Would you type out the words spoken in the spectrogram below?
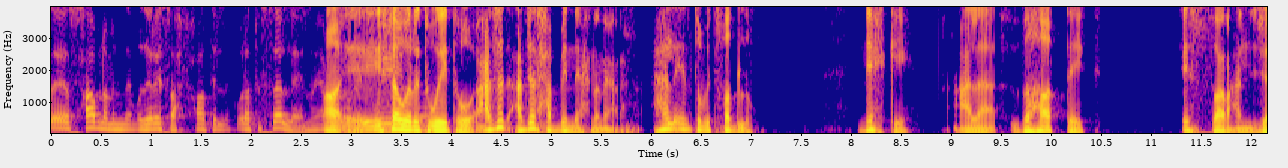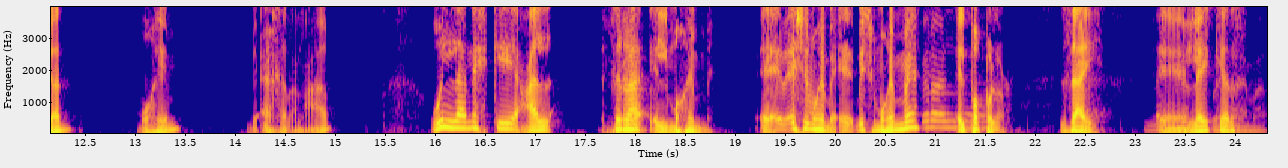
اصحابنا من مديري صفحات كرة السلة إنه آه يعملوا يسوي. retweet و- عن جد عن جد حابين إحنا نعرف. هل أنتم بتفضلوا نحكي على the hot take إيش صار عن جد مهم بآخر ألعاب ولا نحكي على الفرق المهمة؟ إيه- إيش المهمة؟ إيه- إيش المهمه فرق ال- ال popular زي إيه، الليكرز ليكرز دايماً.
